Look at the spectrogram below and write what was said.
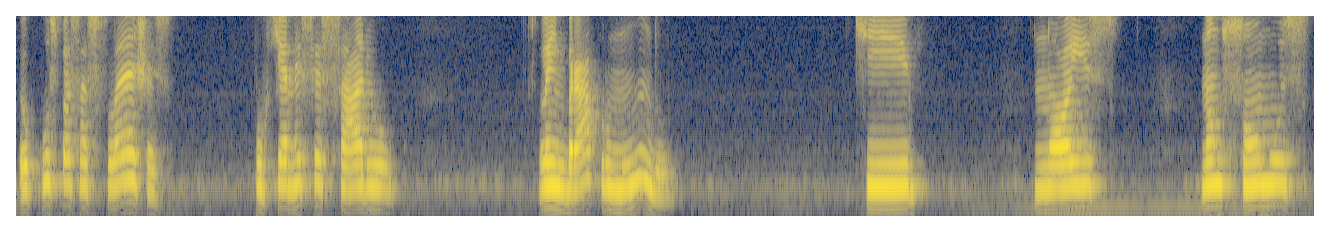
Eu cuspo essas flechas porque é necessário lembrar para o mundo que nós não somos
